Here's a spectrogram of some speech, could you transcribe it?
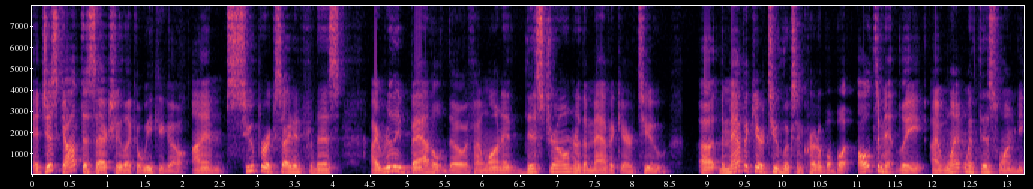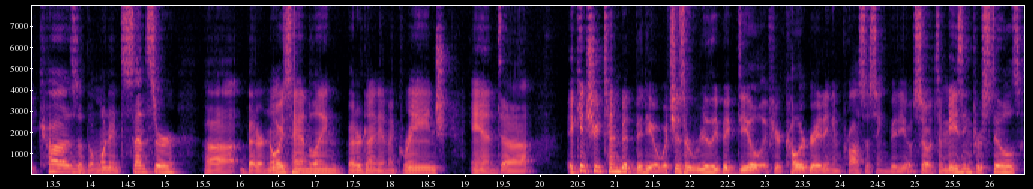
I just got this actually like a week ago. I am super excited for this. I really battled though if I wanted this drone or the Mavic Air 2. Uh, the Mavic Air 2 looks incredible, but ultimately I went with this one because of the one inch sensor, uh, better noise handling, better dynamic range, and uh, it can shoot 10-bit video, which is a really big deal if you're color grading and processing video. So it's amazing for stills,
